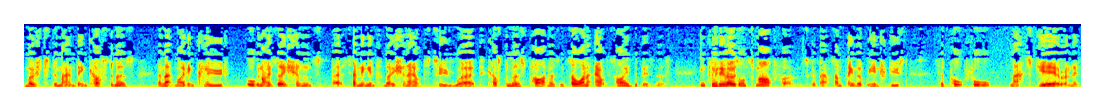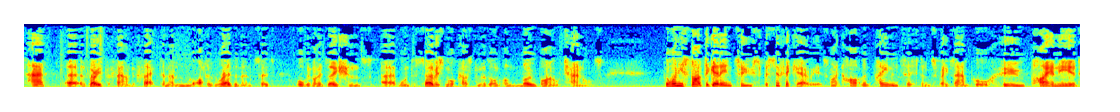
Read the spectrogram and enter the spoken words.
most demanding customers, and that might include organizations uh, sending information out to, uh, to customers, partners, and so on outside the business, including those on smartphones, because that's something that we introduced support for last year, and it's had uh, a very profound effect and a lot of resonance as organizations uh, want to service more customers on, on mobile channels. But when you start to get into specific areas like Heartland Payment Systems, for example, who pioneered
